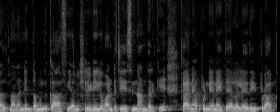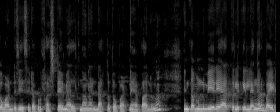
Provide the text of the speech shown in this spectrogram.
వెళ్తున్నానండి. ఇంతకుముందు కాశీ అని షిరిడీలో వంట చేసింది అందరికీ. కానీ అప్పుడు నేనైతే వెళ్ళలేదు. ఇప్పుడు అక్క వంట చేసేటప్పుడు ఫస్ట్ టైం వెళ్తున్నానండి అక్కతో పాటు నేపాలు. ఇంతకుముందు వేరే యాత్రలకు వెళ్ళాం కానీ బయట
